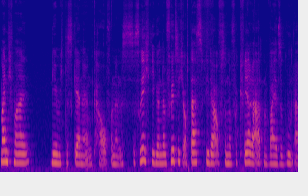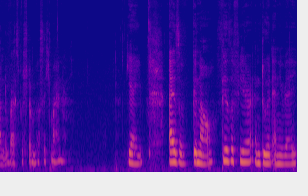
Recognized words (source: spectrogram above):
manchmal nehme ich das gerne in Kauf. Und dann ist es das Richtige. Und dann fühlt sich auch das wieder auf so eine verquere Art und Weise gut an. Du weißt bestimmt, was ich meine. Yay. Also, genau. Feel the fear and do it anyway.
